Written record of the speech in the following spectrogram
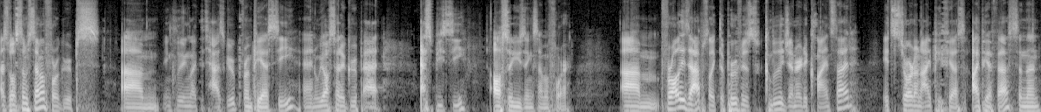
as well as some semaphore groups, um, including like the Taz group from PSE. And we also had a group at SBC, also using semaphore. Um, for all these apps, like the proof is completely generated client side. It's stored on IPFS, IPFS, and then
